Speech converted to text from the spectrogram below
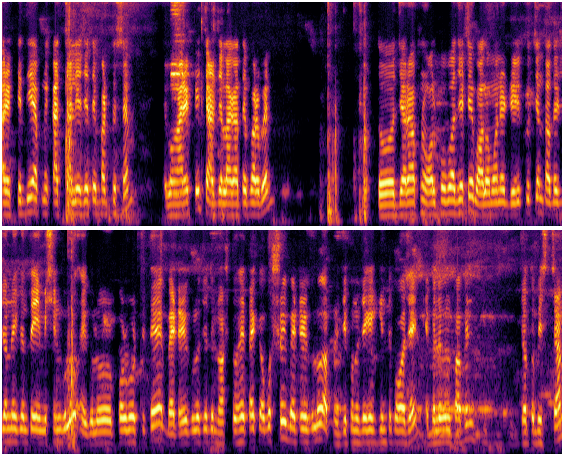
আরেকটি দিয়ে আপনি কাজ চালিয়ে যেতে পারতেছেন এবং আরেকটি চার্জে লাগাতে পারবেন। তো যারা আপনার অল্প বাজেটে ভালো মানের ড্রিল করছেন তাদের জন্যই কিন্তু এই মেশিনগুলো, এগুলো পরবর্তীতে ব্যাটারিগুলো যদি নষ্ট হয়ে থাকে, অবশ্যই ব্যাটারিগুলো আপনি যে কোনো জায়গায় কিনতে পাওয়া যায় অ্যাভেলেবেল পাবেন, যত বেশি চান।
